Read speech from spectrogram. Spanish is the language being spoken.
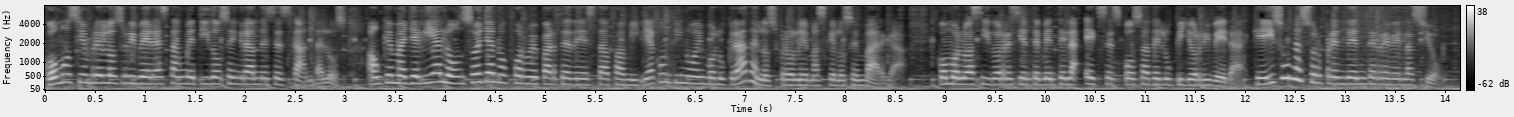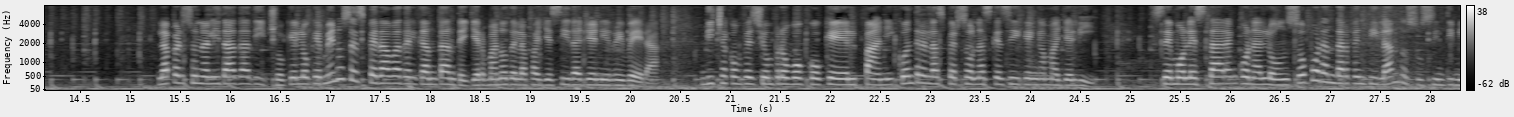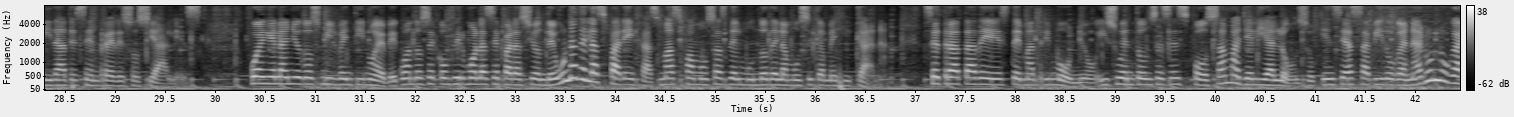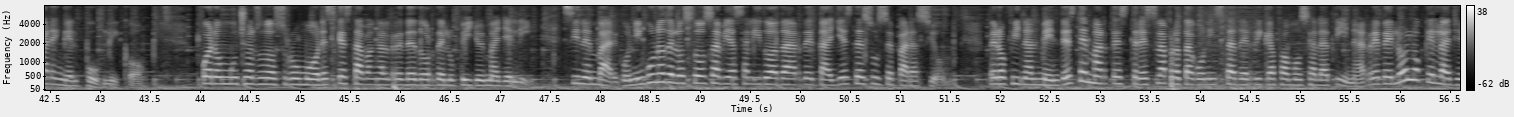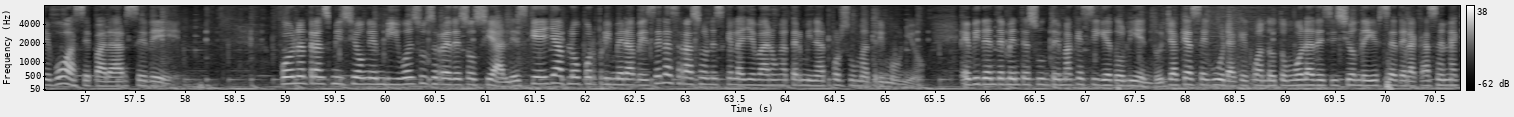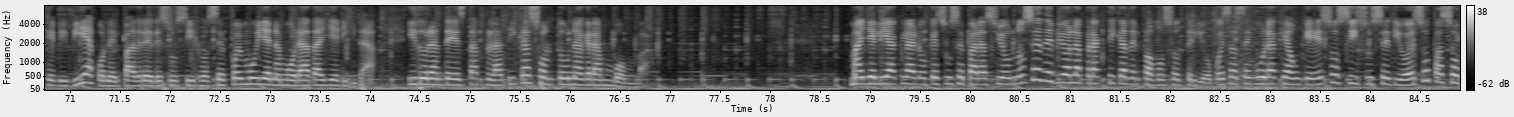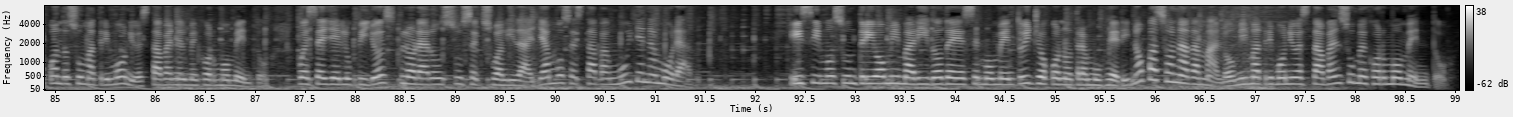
Como siempre, los Rivera están metidos en grandes escándalos. Aunque Mayeli Alonso ya no forme parte de esta familia, continúa involucrada en los problemas que los embarga, como lo ha sido recientemente la ex esposa de Lupillo Rivera, que hizo una sorprendente revelación. La personalidad ha dicho que lo que menos esperaba del cantante y hermano de la fallecida Jenny Rivera, dicha confesión provocó que el pánico entre las personas que siguen a Mayeli se molestaran con Alonso por andar ventilando sus intimidades en redes sociales. Fue en el año 2029 cuando se confirmó la separación de una de las parejas más famosas del mundo de la música mexicana. Se trata de este matrimonio y su entonces esposa Mayeli Alonso, quien se ha sabido ganar un lugar en el público. Fueron muchos los rumores que estaban alrededor de Lupillo y Mayeli. Sin embargo, ninguno de los dos había salido a dar detalles de su separación. Pero finalmente, este martes 3, la protagonista de Rica Famosa Latina reveló lo que la llevó a separarse de él. Una transmisión en vivo en sus redes sociales que ella habló por primera vez de las razones que la llevaron a terminar por su matrimonio. Evidentemente es un tema que sigue doliendo, ya que asegura que cuando tomó la decisión de irse de la casa en la que vivía con el padre de sus hijos se fue muy enamorada y herida, y durante esta plática soltó una gran bomba. Mayeli aclaró que su separación no se debió a la práctica del famoso trío, pues asegura que aunque eso sí sucedió, eso pasó cuando su matrimonio estaba en el mejor momento, pues ella y Lupillo exploraron su sexualidad y ambos estaban muy enamorados. Hicimos un trío mi marido de ese momento y yo con otra mujer y no pasó nada malo, mi matrimonio estaba en su mejor momento.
